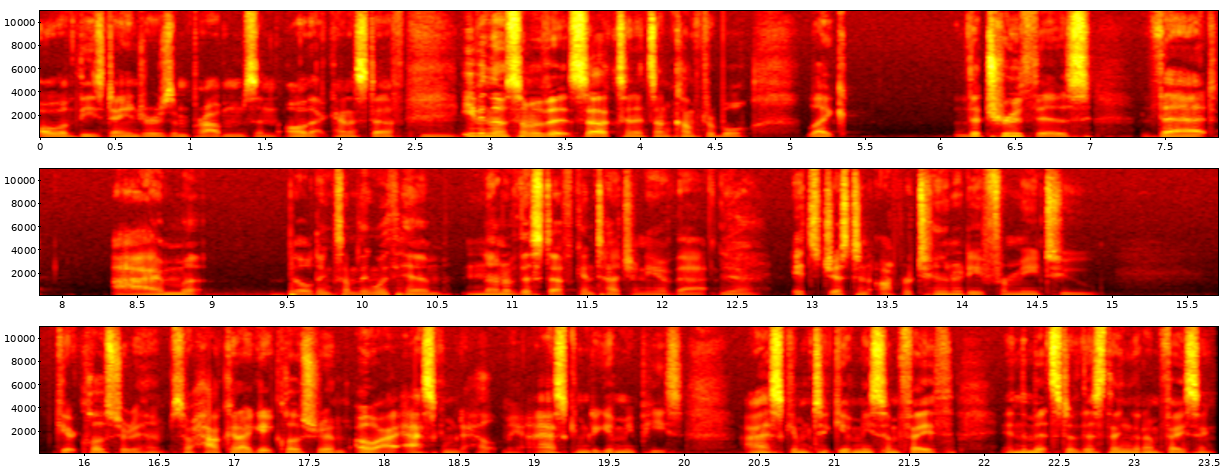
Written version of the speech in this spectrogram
all of these dangers and problems and all that kind of stuff. Hmm. Even though some of it sucks and it's uncomfortable, like the truth is that I'm building something with him. None of this stuff can touch any of that. Yeah. It's just an opportunity for me to get closer to him. So how could I get closer to him? Oh, I ask him to help me. I ask him to give me peace. I ask him to give me some faith in the midst of this thing that I'm facing.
